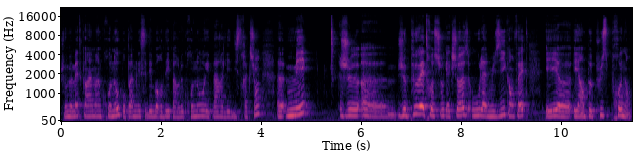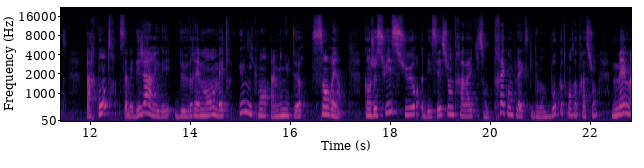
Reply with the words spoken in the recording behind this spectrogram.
je veux me mettre quand même un chrono pour pas me laisser déborder par le chrono et par les distractions, mais je, je peux être sur quelque chose où la musique en fait est, un peu plus prenante. Par contre, ça m'est déjà arrivé de vraiment mettre uniquement un minuteur sans rien. Quand je suis sur des sessions de travail qui sont très complexes, qui demandent beaucoup de concentration, même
